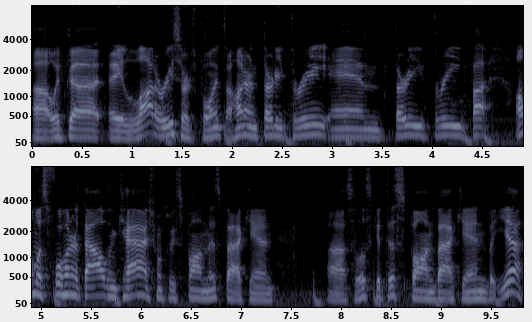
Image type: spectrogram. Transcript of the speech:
Uh, we've got a lot of research points, 133 and 33, five, almost 400,000 cash once we spawn this back in. Uh, so let's get this spawn back in. But yeah,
